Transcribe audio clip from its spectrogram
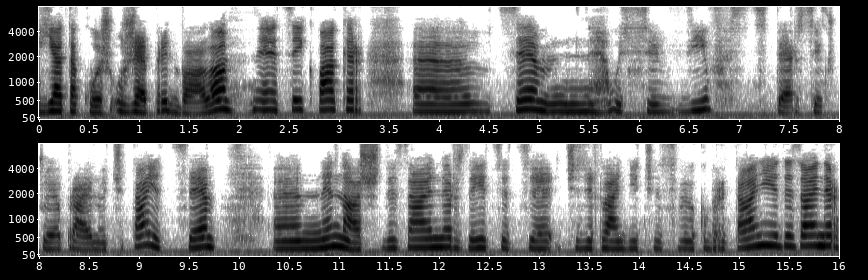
я також уже придбала е, цей квакер. Е, Це ось Вів Стерс, якщо я правильно читаю, це е, не наш дизайнер. Здається, це чи з Ірландії, чи з Великобританії дизайнер.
